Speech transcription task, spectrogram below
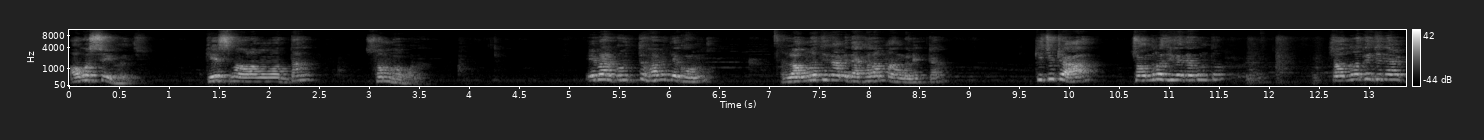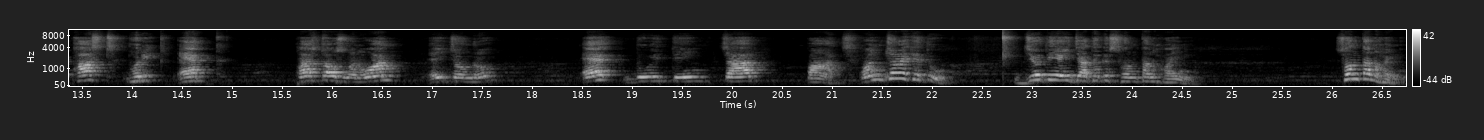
অবশ্যই হয়েছে। কেস মামলা মধ্যা সম্ভাবনা। এবার গুরুত্বভাবে দেখুন, লগ্ন থেকে আমি দেখালাম মাঙ্গলিকটা। কিছুটা চন্দ্র থেকে দেখুন তো। চন্দ্রকে যদি আমি ফার্স্ট ধরি, এক ফার্স্ট হাউস মানে ওয়ান এই চন্দ্র। এক, দুই, তিন, চার, পাঁচ। পঞ্চমে কেতু যদি এই জাতকের সন্তান হয়নি। সন্তান হয়নি।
